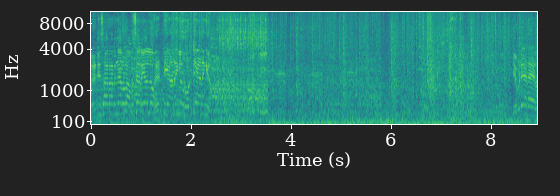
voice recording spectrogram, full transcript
റെഡി സാർ അറിഞ്ഞാലുള്ള അവസ്ഥ അറിയാലോ? റെഡി ആണെങ്കിലും റൊട്ടി ആണെങ്കിലും എവിടെയാണ് അയാൾ?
